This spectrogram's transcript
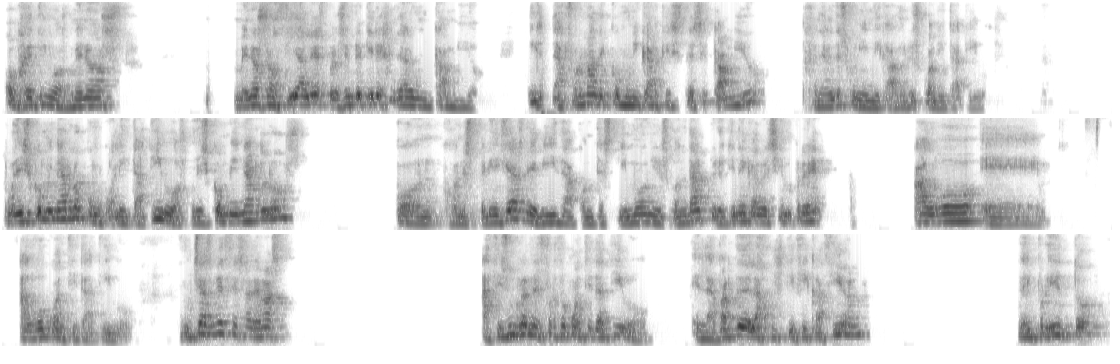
objetivos menos, menos sociales, pero siempre quiere generar un cambio. Y la forma de comunicar que existe ese cambio, generalmente es con indicadores cualitativos. Podéis combinarlo con cualitativos, podéis combinarlos con, con experiencias de vida, con testimonios, con tal, pero tiene que haber siempre algo, eh, algo cuantitativo. Muchas veces, además, hacéis un gran esfuerzo cuantitativo en la parte de la justificación del proyecto,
